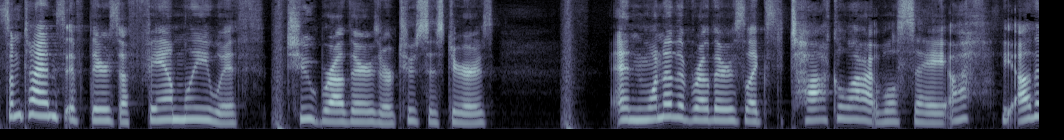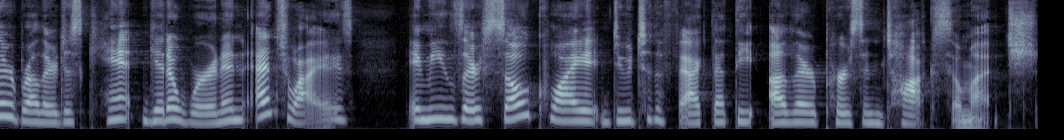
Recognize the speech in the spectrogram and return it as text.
Sometimes, if there's a family with two brothers or two sisters, and one of the brothers likes to talk a lot, we'll say, oh, the other brother just can't get a word in edgewise. It means they're so quiet due to the fact that the other person talks so much.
